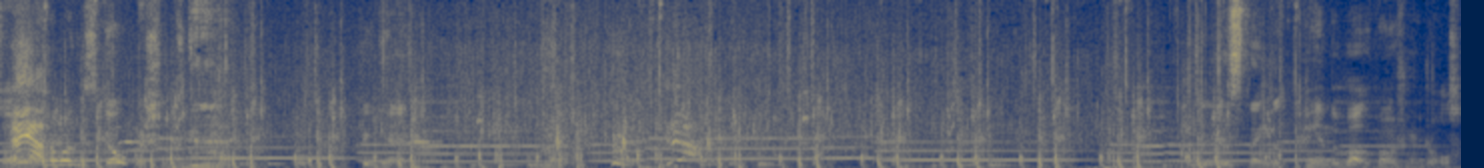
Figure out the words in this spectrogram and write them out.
So I wonder when this goat gonna thing is a pain in the butt with motion controls.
